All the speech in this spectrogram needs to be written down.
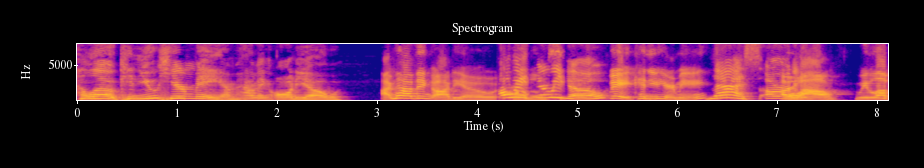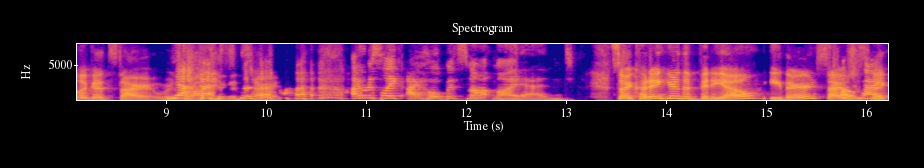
Hello, can you hear me? I'm having audio. I'm having audio. Oh wait, there we go. Wait, can you hear me? Yes. All right. Oh wow, we love a good start. We're yes. Good start. I was like, I hope it's not my end. So I couldn't hear the video either. So I was okay. just like,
